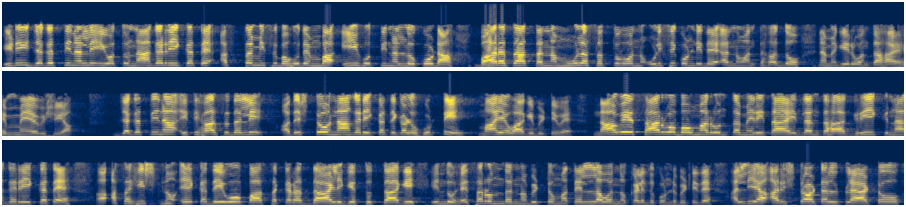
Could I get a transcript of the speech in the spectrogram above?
ಇಡೀ ಜಗತ್ತಿನಲ್ಲಿ ಇವತ್ತು ನಾಗರಿಕತೆ ಅಸ್ತಮಿಸಬಹುದೆಂಬ ಈ ಹೊತ್ತಿನಲ್ಲೂ ಕೂಡ ಭಾರತ ತನ್ನ ಮೂಲ ಸತ್ವವನ್ನು ಉಳಿಸಿಕೊಂಡಿದೆ ಅನ್ನುವಂತಹದ್ದು ನಮಗಿರುವಂತಹ ಹೆಮ್ಮೆಯ ವಿಷಯ. ಜಗತ್ತಿನ ಇತಿಹಾಸದಲ್ಲಿ ಅದೆಷ್ಟೋ ನಾಗರಿಕತೆಗಳು ಹುಟ್ಟಿ ಮಾಯವಾಗಿ ಬಿಟ್ಟಿವೆ. ನಾವೇ ಸಾರ್ವಭೌಮರು ಅಂತ ಮೆರಿತಾ ಇದ್ದಂತಹ ಗ್ರೀಕ್ ನಾಗರಿಕತೆ ಅಸಹಿಷ್ಣು ಏಕದೇವೋಪಾಸಕರ ದಾಳಿಗೆ ತುತ್ತಾಗಿ ಇಂದು ಹೆಸರೊಂದನ್ನು ಬಿಟ್ಟು ಮತ್ತೆಲ್ಲವನ್ನು ಕಳೆದುಕೊಂಡು ಬಿಟ್ಟಿದೆ. ಅಲ್ಲಿಯ ಅರಿಸ್ಟಾಟಲ್, ಪ್ಲಾಟೋ,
